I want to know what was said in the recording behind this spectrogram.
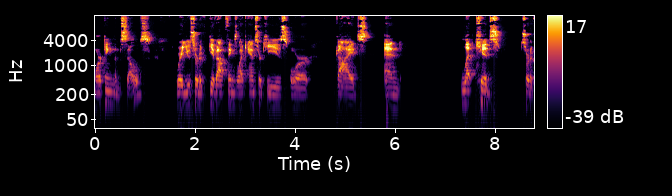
marking themselves where you sort of give out things like answer keys or guides and let kids sort of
